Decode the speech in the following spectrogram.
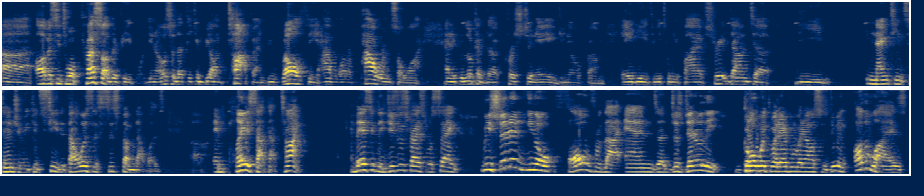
uh, obviously to oppress other people, you know, so that they can be on top and be wealthy, have a lot of power and so on. And if you look at the Christian age, you know, from AD 325 straight down to the 19th century, we could see that that was the system that was in place at that time. And basically, Jesus Christ was saying we shouldn't, you know, fall for that and uh, just generally go with what everyone else is doing. Otherwise,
